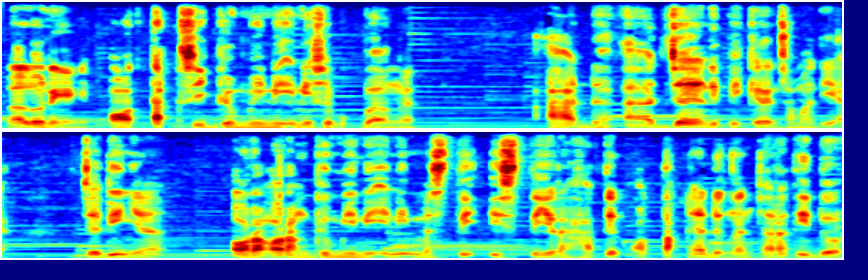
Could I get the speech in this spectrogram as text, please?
Lalu nih, otak si Gemini ini sibuk banget. Ada aja yang dipikirin sama dia. Jadinya, orang-orang Gemini ini mesti istirahatin otaknya dengan cara tidur.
